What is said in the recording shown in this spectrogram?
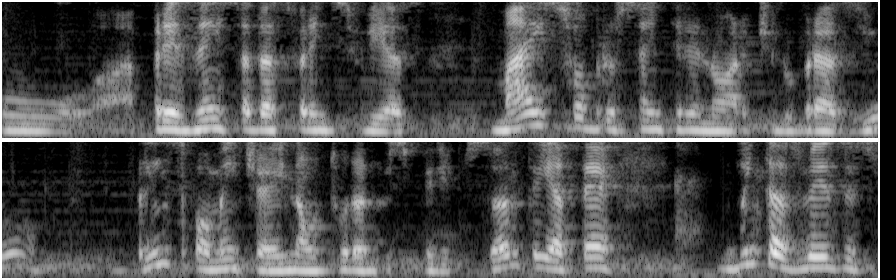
o, a presença das frentes frias mais sobre o centro e norte do Brasil, principalmente aí na altura do Espírito Santo e até muitas vezes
